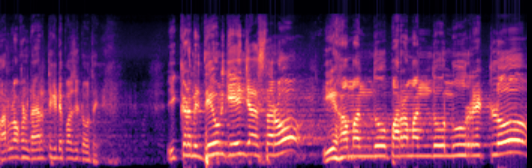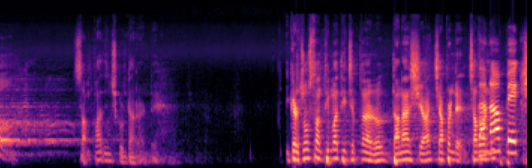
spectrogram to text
పరలోకం డైరెక్ట్గా డిపాజిట్ అవుతాయి. ఇక్కడ మీరు దేవునికి ఏం చేస్తారో? ఇహమందు పరమందు నూరు రెట్లు సంపాదించుకుంటారండి. ఇక్కడ చూస్తాం తిమ్మతి చెప్తున్నారు ధనాశ చెప్పండి ధనాపేక్ష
